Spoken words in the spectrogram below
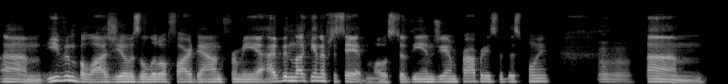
Um, even Bellagio is a little far down for me. I've been lucky enough to stay at most of the MGM properties at this point. Mhm. Um,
